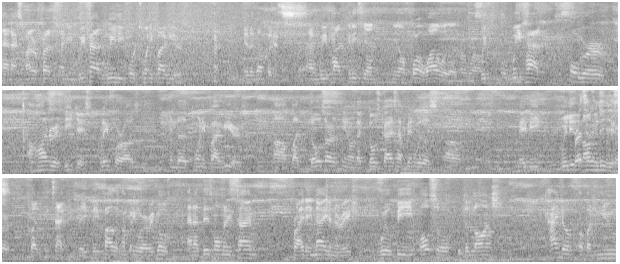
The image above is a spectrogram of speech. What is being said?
and as a matter of fact, I mean, we've had Willie for 25 years in the company, and we've had Christian, you know, for a while with us. We've, we've had over 100 DJs play for us in the 25 years. Uh, but those are, you know, like those guys have been with us um, maybe Willie the Resident longest for DJs. sure. But exactly, they, they follow the company wherever it goes. And at this moment in time, Friday night generation. will be also the launch kind of of a new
